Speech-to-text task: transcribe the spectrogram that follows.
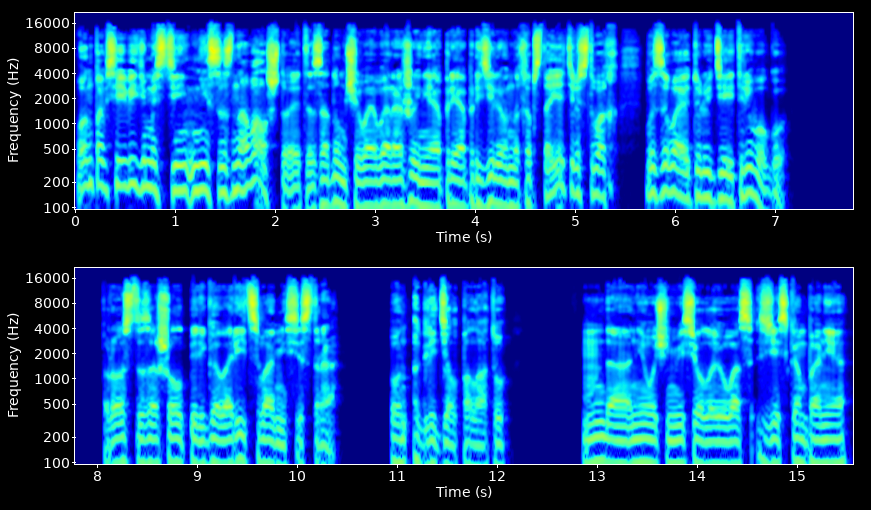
Он, по всей видимости, не сознавал, что это задумчивое выражение при определенных обстоятельствах вызывает у людей тревогу. «Просто зашел переговорить с вами, сестра». Он оглядел палату. «Да, не очень веселая у вас здесь компания.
